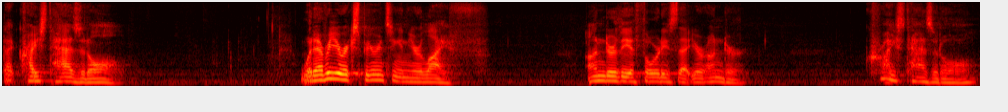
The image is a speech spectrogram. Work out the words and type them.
That Christ has it all. Whatever you're experiencing in your life, under the authorities that you're under, Christ has it all.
